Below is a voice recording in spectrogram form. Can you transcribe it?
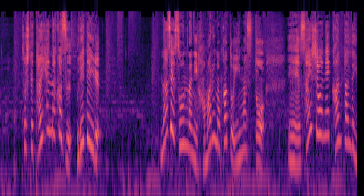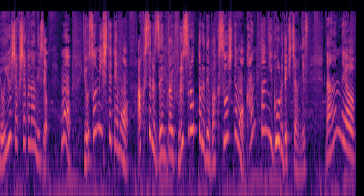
そして大変な数売れている。なぜそんなにハマるのかと言いますと、えー最初はね、簡単で余裕しゃくしゃくなんですよ。もう、よそ見してても、アクセル全開フルスロットルで爆走しても簡単にゴールできちゃうんです。なんだよ、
